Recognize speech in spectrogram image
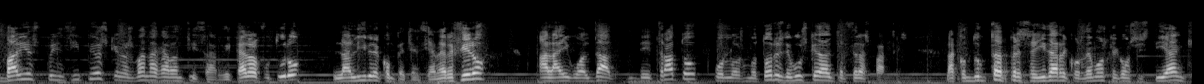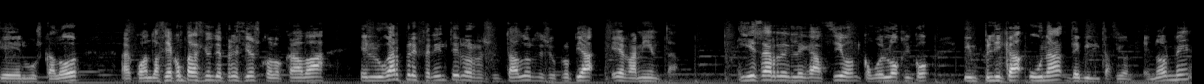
varios principios que nos van a garantizar de cara al futuro la libre competencia. Me refiero a la igualdad de trato por los motores de búsqueda de terceras partes. La conducta perseguida, recordemos que consistía en que el buscador, eh, cuando hacía comparación de precios, colocaba en lugar preferente los resultados de su propia herramienta. Y esa relegación, como es lógico, implica una debilitación enorme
